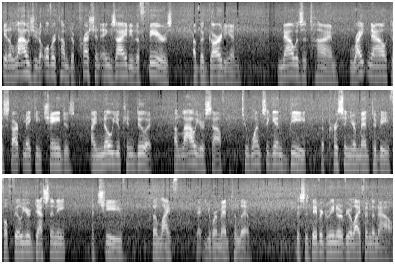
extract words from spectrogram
It allows you to overcome depression, anxiety, the fears of the guardian. Now is the time, right now, to start making changes. I know you can do it. Allow yourself to once again be the person you're meant to be, fulfill your destiny, achieve the life that you were meant to live. This is David Greenwood of Your Life in the Now.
